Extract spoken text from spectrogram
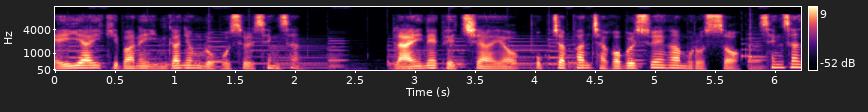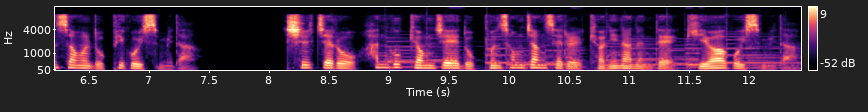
AI 기반의 인간형 로봇을 생산, 라인에 배치하여 복잡한 작업을 수행함으로써 생산성을 높이고 있습니다. 실제로 한국 경제의 높은 성장세를 견인하는 데 기여하고 있습니다.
